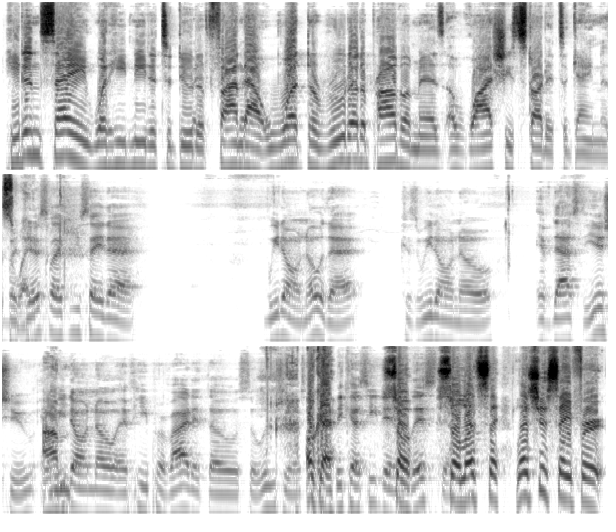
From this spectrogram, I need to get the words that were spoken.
He didn't say what he needed to do to find out what the root of the problem is of why she started to gain this But weight. just like you say that, we don't know that because we don't know if that's the issue, and I'm- we don't know if he provided those solutions. Okay. because he didn't so list them. so let's say let's just say for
